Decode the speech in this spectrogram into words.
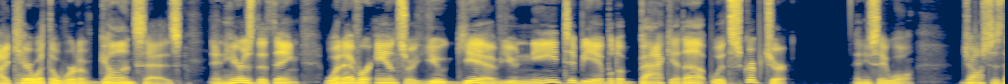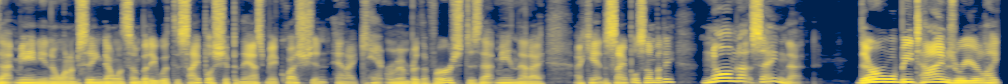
I care what the Word of God says. And here's the thing whatever answer you give, you need to be able to back it up with Scripture. And you say, well, Josh, does that mean, you know, when I'm sitting down with somebody with discipleship and they ask me a question and I can't remember the verse, does that mean that I, I can't disciple somebody? No, I'm not saying that. There will be times where you're like,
